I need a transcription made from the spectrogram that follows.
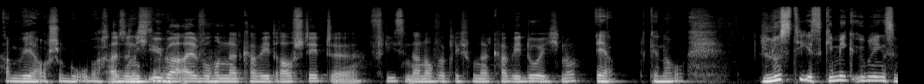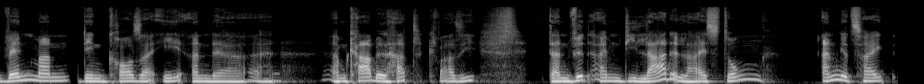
haben wir ja auch schon beobachtet. Also nicht überall, wo 100 kW draufsteht, äh, fließen dann auch wirklich 100 kW durch, ne? Ja, genau. Lustiges Gimmick übrigens, wenn man den Corsa E an der, äh, am Kabel hat, quasi, dann wird einem die Ladeleistung angezeigt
